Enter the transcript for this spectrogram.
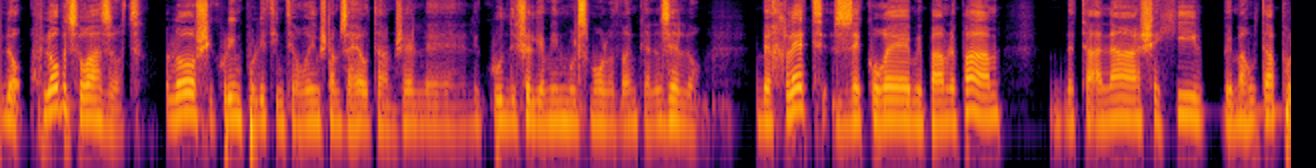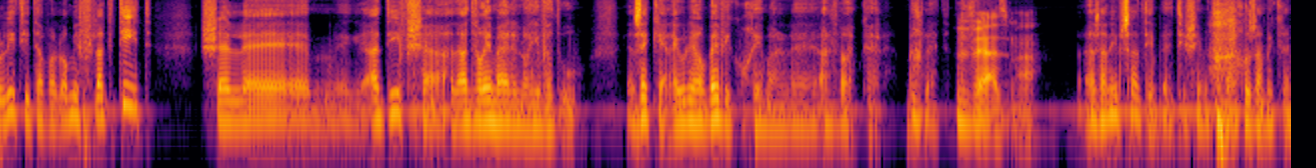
לא, לא בצורה הזאת. לא שיקולים פוליטיים טהוריים שאתה מזהה אותם, של אה, ליכוד של ימין מול שמאל או דברים כאלה, זה לא. בהחלט זה קורה מפעם לפעם, בטענה שהיא במהותה פוליטית, אבל לא מפלגתית, של אה, עדיף שהדברים האלה לא יוודאו. זה כן, היו לי הרבה ויכוחים על, אה, על דברים כאלה, בהחלט. ואז מה? אז אני הפסדתי ב-99% מהמקרים.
